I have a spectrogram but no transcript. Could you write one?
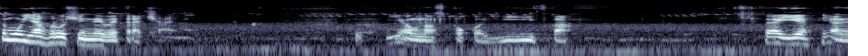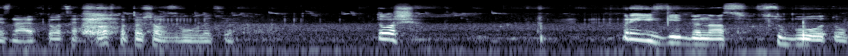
Тому я гроші не витрачаю. Є у нас покоївка. Це є, я не знаю хто це, просто прийшов з вулиці. Тож, приїздіть до нас в суботу.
